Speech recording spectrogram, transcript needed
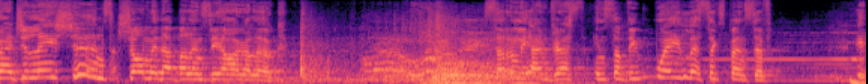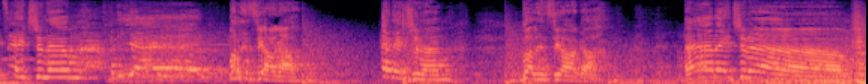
Congratulations! Show me that Balenciaga look. Suddenly I'm dressed in something way less expensive. It's H&M! Yay! Balenciaga! And H&M! Balenciaga! And H&M!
